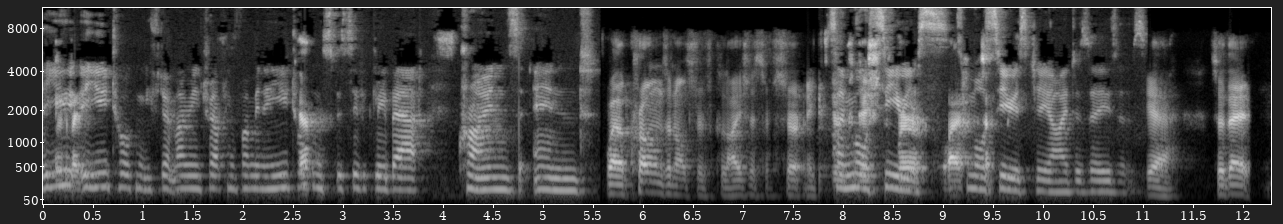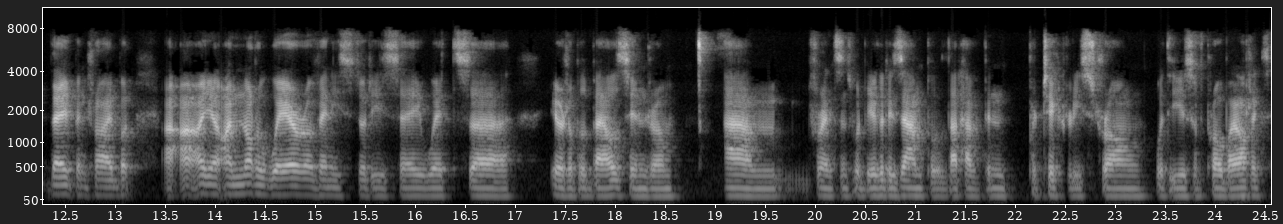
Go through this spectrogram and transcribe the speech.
are you about, are you talking, if you don't mind me interrupting for a minute, are you talking yeah. specifically about Crohn's and well, Crohn's and ulcerative colitis are certainly so more serious, more serious GI diseases. Yeah, so they they've been tried, but I, I I'm not aware of any studies, say, with uh, irritable bowel syndrome um, for instance, would be a good example that have been particularly strong with the use of probiotics.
